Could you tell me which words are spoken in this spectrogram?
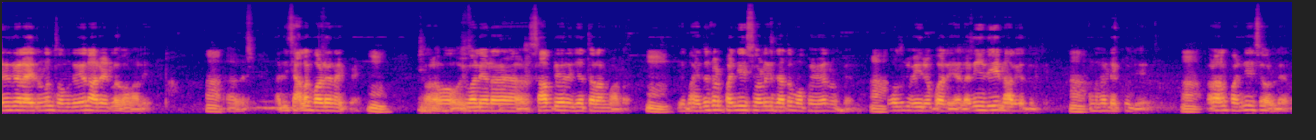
ఎనిమిది వేల ఐదు వందలు తొమ్మిది వేలు ఆ రేట్లో కొనాలి. అది అది చాలా బర్డెన్ అయిపోయింది. ఉమ్, ఇవాళ సాఫ్ట్వేర్ చేస్తారనమాట ఉమ్, ఇది మా ఇద్దరు కూడా పని చేసే వాళ్ళకి జత ముప్పై వేల రూపాయలు. రోజుకి వెయ్యి రూపాయలు ఇవ్వాలి అనేది నాలుగు ఎద్దులకి. ఆ, అందుకంటే ఎక్కువ చేయాలి. వాళ్ళు పని చేసేవాళ్ళు లేరు.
